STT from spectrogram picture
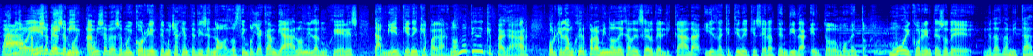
Cuando a, mí se me hace muy, a mí se me hace muy corriente. Mucha gente dice, no, los tiempos ya cambiaron y las mujeres también tienen que pagar. No, no tienen que pagar, porque la mujer para mí no deja de ser delicada y es la que tiene que ser atendida en todo momento. Muy corriente eso de, ¿me das la mitad?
